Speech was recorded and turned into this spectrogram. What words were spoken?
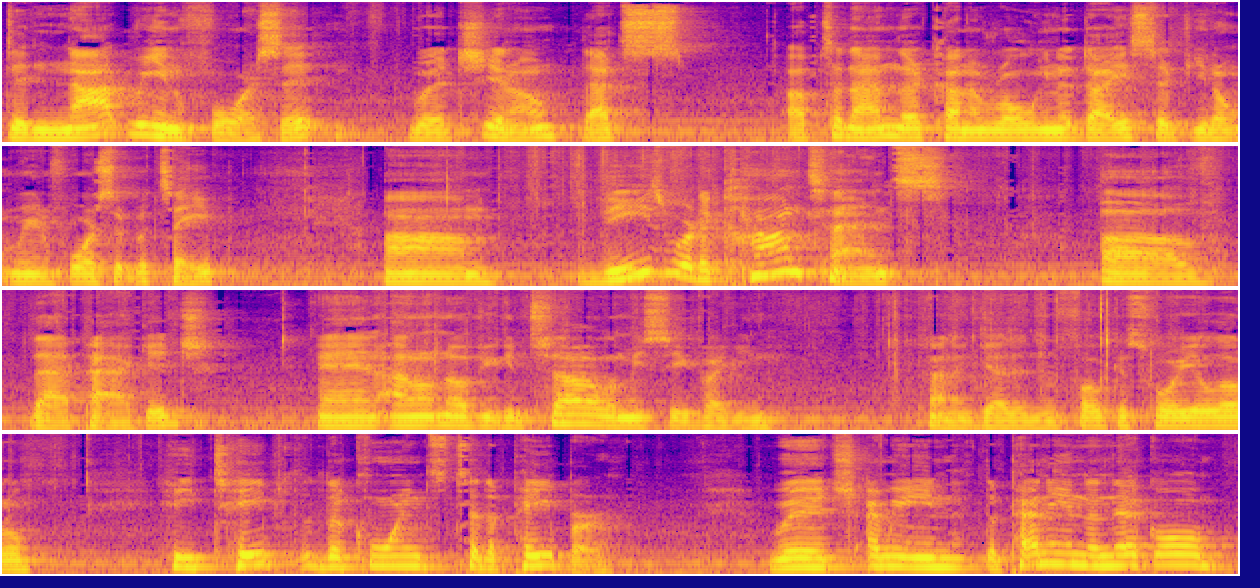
did not reinforce it, which, you know, that's up to them. They're kind of rolling the dice if you don't reinforce it with tape. Um, these were the contents of that package. And I don't know if you can tell. Let me see if I can kind of get it in focus for you a little. He taped the coins to the paper, which, I mean, the penny and the nickel,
